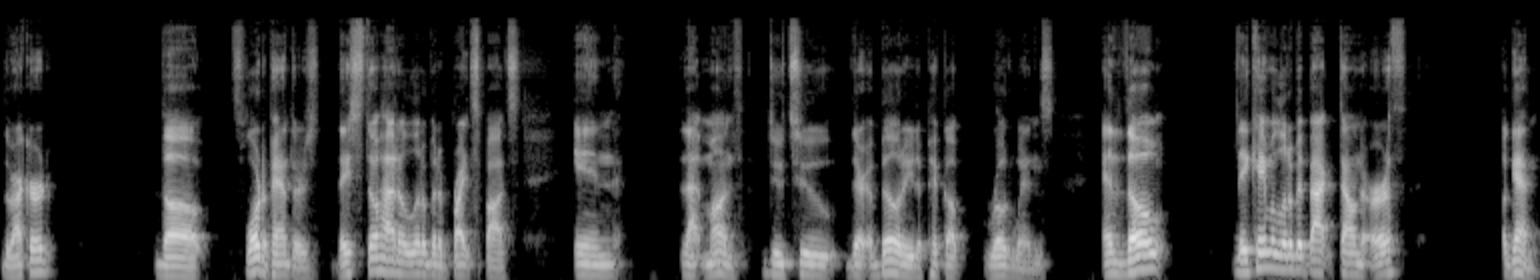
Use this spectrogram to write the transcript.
the record, the Florida Panthers, they still had a little bit of bright spots in that month due to their ability to pick up road wins. And though they came a little bit back down to earth, again,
